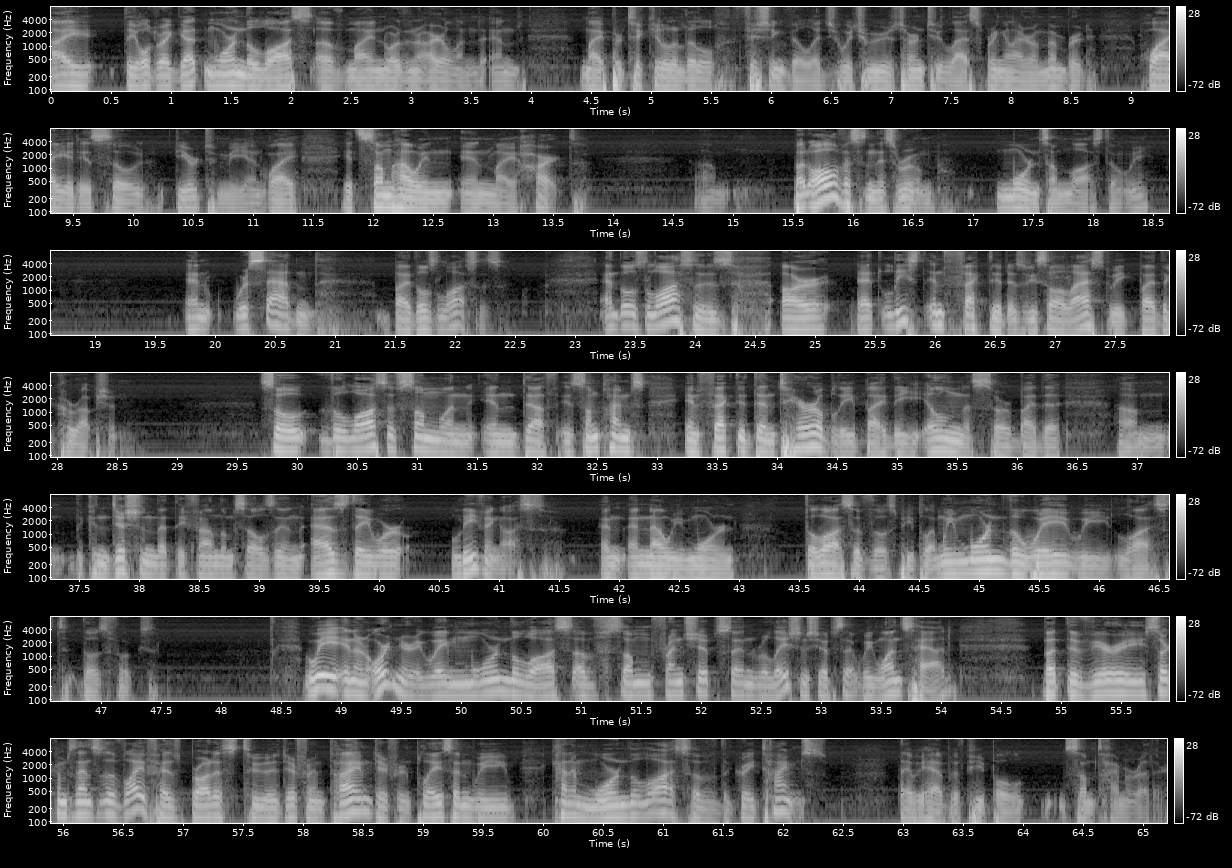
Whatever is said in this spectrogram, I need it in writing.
I, the older I get, mourn the loss of my Northern Ireland and my particular little fishing village, which we returned to last spring, and I remembered why it is so dear to me and why it's somehow in, in my heart. Um, but all of us in this room mourn some loss, don't we? And we're saddened by those losses. And those losses are at least infected, as we saw last week, by the corruption. So the loss of someone in death is sometimes infected then terribly by the illness or by the, um, the condition that they found themselves in as they were leaving us. And, and now we mourn the loss of those people, and we mourn the way we lost those folks. We, in an ordinary way, mourn the loss of some friendships and relationships that we once had, but the very circumstances of life has brought us to a different time, different place, and we kind of mourn the loss of the great times that we had with people sometime or other.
